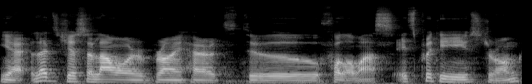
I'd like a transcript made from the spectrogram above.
Yeah, let's just allow our Briarheart to follow us. It's pretty strong.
